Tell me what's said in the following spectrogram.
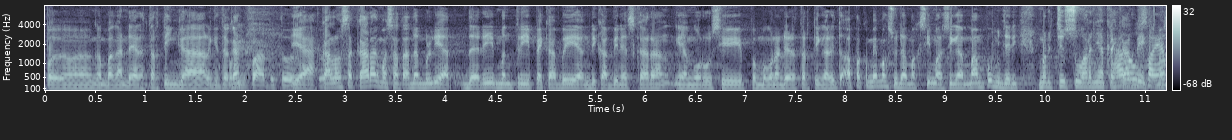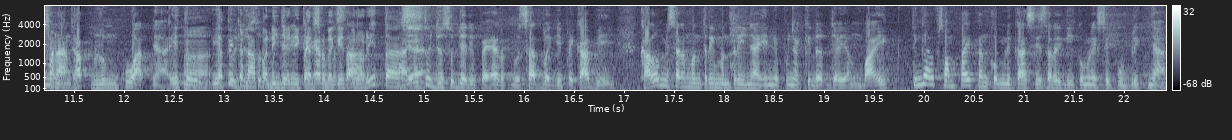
pengembangan daerah tertinggal gitu kan. Kofifa, betul, ya, betul. kalau sekarang Mas Anda melihat dari Menteri PKB yang di kabinet sekarang yang ngurusi pembangunan daerah tertinggal itu apakah memang sudah maksimal sehingga mampu menjadi mercusuarnya PKB Kalau saya menangkap belum kuat ya. Itu, Ah, itu tapi kenapa dijadikan PR sebagai besar. prioritas? Nah, Ya. Itu justru jadi PR besar bagi PKB. Kalau misalnya menteri-menterinya ini punya kinerja yang baik, tinggal sampaikan komunikasi strategi komunikasi publiknya.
